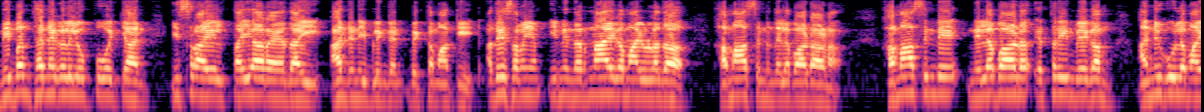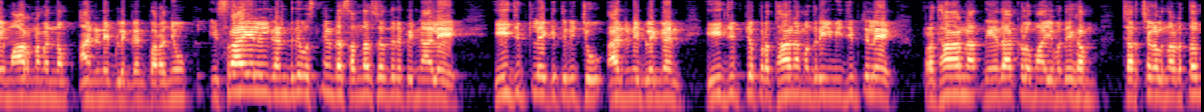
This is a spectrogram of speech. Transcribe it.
നിബന്ധനകളിൽ ഒപ്പുവയ്ക്കാൻ ഇസ്രായേൽ തയ്യാറായതായി ആന്റണി ബ്ലിങ്കൻ വ്യക്തമാക്കി. അതേസമയം ഇനി നിർണായകമായുള്ളത് ഹമാസിന്റെ നിലപാടാണ്. ഹമാസിന്റെ നിലപാട് എത്രയും വേഗം അനുകൂലമായി മാറണമെന്നും ആന്റണി ബ്ലിങ്കൻ പറഞ്ഞു. ഇസ്രായേലിൽ രണ്ട് ദിവസം നീണ്ട സന്ദർശനത്തിന് പിന്നാലെ ഈജിപ്തിലേക്ക് തിരിച്ചു. ആന്റണി ബ്ലിങ്കൻ ഈജിപ്ത് പ്രധാനമന്ത്രിയും ഈജിപ്തിലെ പ്രധാന നേതാക്കളുമായും അദ്ദേഹം ചർച്ചകൾ നടത്തും.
